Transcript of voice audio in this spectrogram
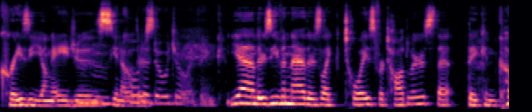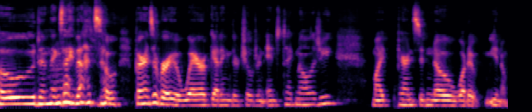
crazy young ages mm, you know there's dojo i think. Yeah there's even now there's like toys for toddlers that they can code and things like that. So parents are very aware of getting their children into technology. My parents didn't know what it you know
